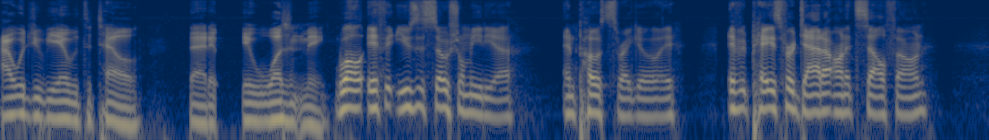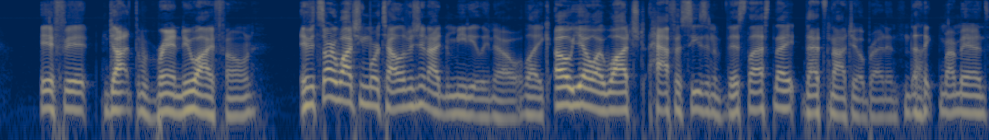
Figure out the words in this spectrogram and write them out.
how would you be able to tell that it, it wasn't me? Well, if it uses social media and posts regularly, if it pays for data on its cell phone, if it got the brand new iPhone, if it started watching more television, I'd immediately know. Like, oh, yo, I watched half a season of this last night. That's not Joe Brennan. like my man's.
